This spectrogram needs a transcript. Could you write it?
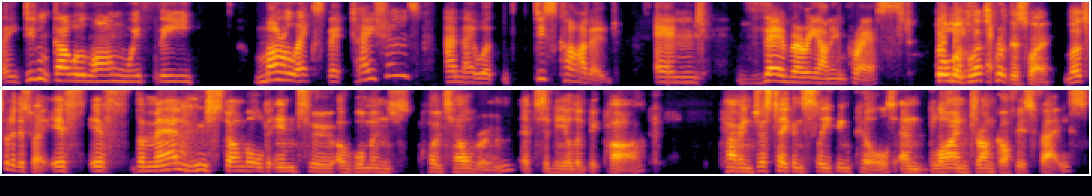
they didn't go along with the moral expectations and they were discarded and they're very unimpressed Well, look, let's put it this way. Let's put it this way. If if the man who stumbled into a woman's hotel room at Sydney Olympic Park, having just taken sleeping pills and blind drunk off his face,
